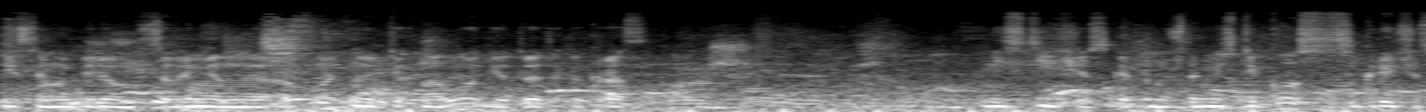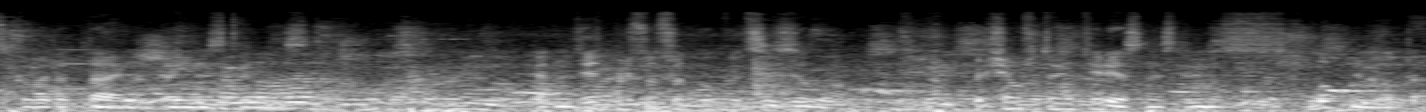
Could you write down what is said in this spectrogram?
Если мы берем современную оккультную технологию, то это как раз мистическое, потому что мистикос с греческого это тайна, таинственность. Поэтому здесь присутствует буквица зело. Причем, что интересно, если мы хлопнем вот так,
